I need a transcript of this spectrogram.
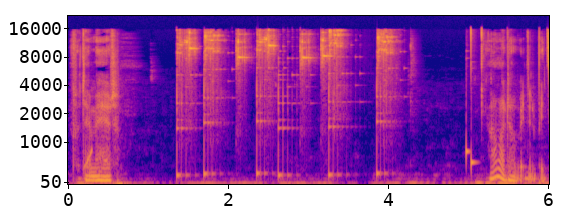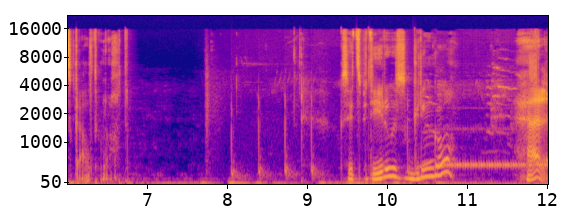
Von dem her. Haben wir da wieder ein bisschen Geld gemacht. Sieht es bei dir aus, Gringo? Hallo,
